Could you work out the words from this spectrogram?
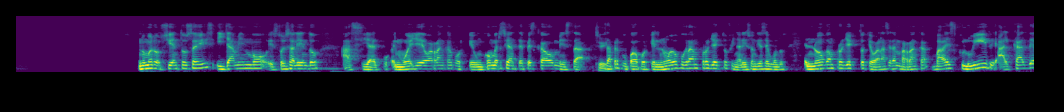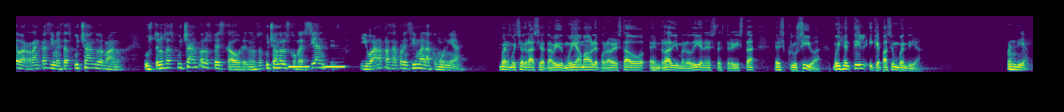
Número 106 y ya mismo estoy saliendo hacia el, muelle de Barranca porque un comerciante de pescado me está, está preocupado porque el nuevo gran proyecto, finalizo en 10 segundos, el nuevo gran proyecto que van a hacer en Barranca va a excluir alcalde de Barranca si me está escuchando, hermano. Usted no está escuchando a los pescadores, no está escuchando a los comerciantes y van a pasar por encima de la comunidad. Bueno, muchas gracias David, muy amable por haber estado en Radio Melodía en esta entrevista exclusiva. Muy gentil y que pase un buen día. Buen día.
